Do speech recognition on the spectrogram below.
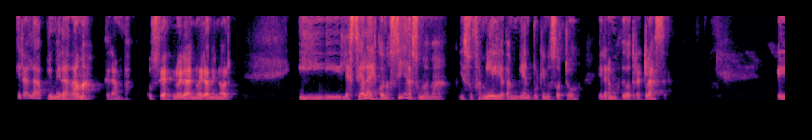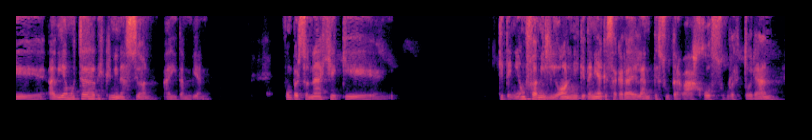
era la primera dama, caramba, o sea, no era, no era menor. Y le hacía la desconocida a su mamá y a su familia también, porque nosotros éramos de otra clase. Eh, había mucha discriminación ahí también. Fue un personaje que, que tenía un familión y que tenía que sacar adelante su trabajo, su restaurante,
